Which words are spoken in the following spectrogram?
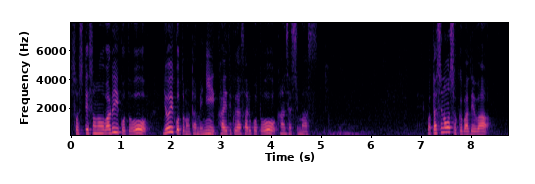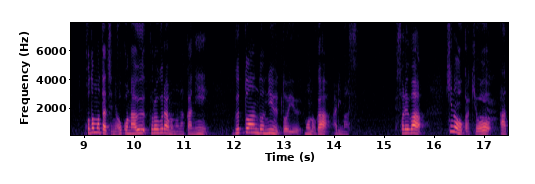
そしてその悪いことを良いことのために変えてくださることを感謝します。私の職場では子どもたちに行うプログラムの中にグッドニューというものがあります。それは昨日か今日あっ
